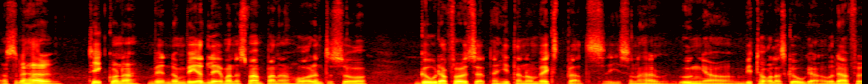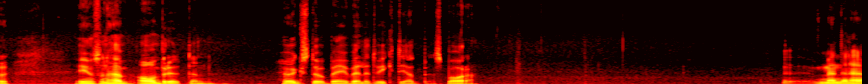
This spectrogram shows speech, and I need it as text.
Alltså det här tickorna, de vedlevande svamparna har inte så goda förutsättningar att hitta någon växtplats i sådana här unga och vitala skogar och därför är ju en sån här avbruten högstubbe är väldigt viktig att spara men den här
